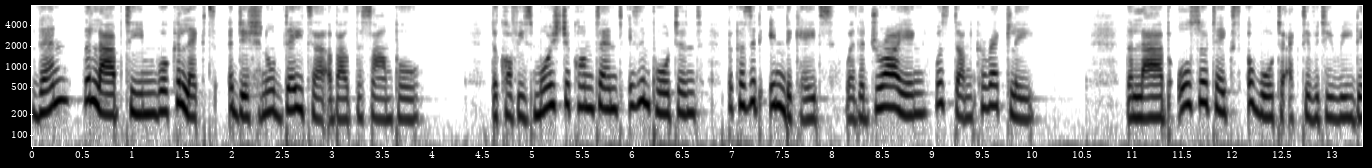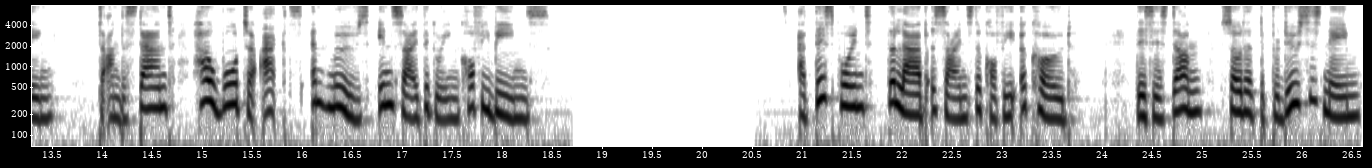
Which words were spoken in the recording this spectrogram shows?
Then the lab team will collect additional data about the sample. The coffee's moisture content is important because it indicates whether drying was done correctly. The lab also takes a water activity reading to understand how water acts and moves inside the green coffee beans. At this point, the lab assigns the coffee a code. This is done so that the producer's name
